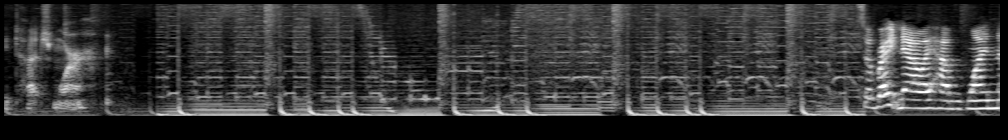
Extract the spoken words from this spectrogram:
a touch more. So right now I have one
